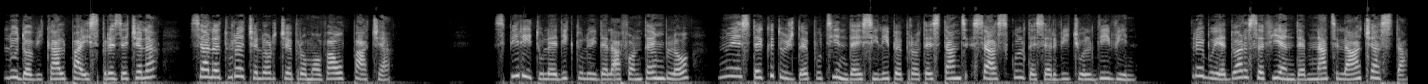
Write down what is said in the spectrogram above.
Ludovic al XIV-lea se alătură celor ce promovau pacea. Spiritul edictului de la Fontainebleau nu este câtuși de puțin de sili pe protestanți să asculte serviciul divin. Trebuie doar să fie îndemnați la aceasta.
